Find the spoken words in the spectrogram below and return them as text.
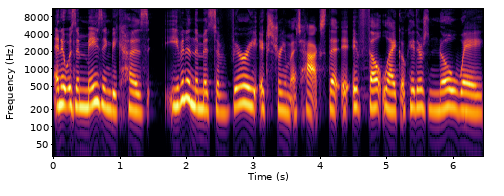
And it was amazing because even in the midst of very extreme attacks, that it, it, felt like, okay, there's no way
